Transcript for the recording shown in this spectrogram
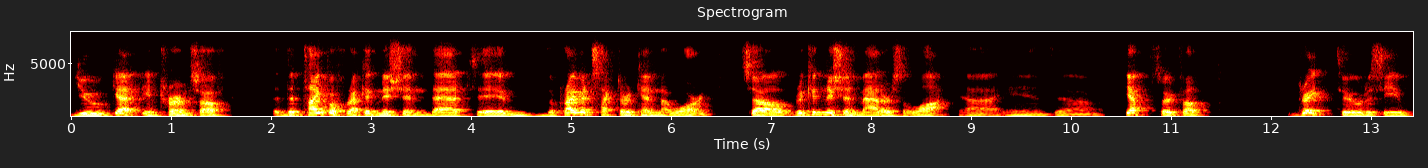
you get in terms of the type of recognition that um, the private sector can award so recognition matters a lot uh, and um, yeah so it felt great to receive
